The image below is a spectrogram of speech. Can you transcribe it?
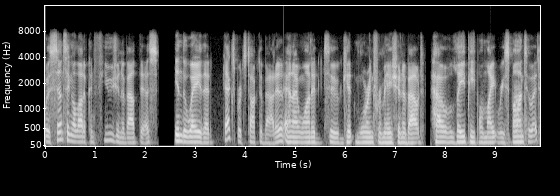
was sensing a lot of confusion about this in the way that experts talked about it, and I wanted to get more information about how lay people might respond to it.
